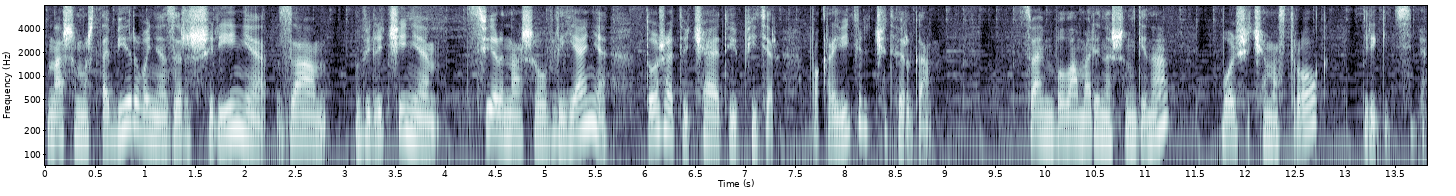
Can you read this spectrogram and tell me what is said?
наше масштабирование, за расширение, за увеличение сферы нашего влияния тоже отвечает Юпитер, покровитель четверга. С вами была Марина Шангина. Больше, чем астролог. Берегите себя.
